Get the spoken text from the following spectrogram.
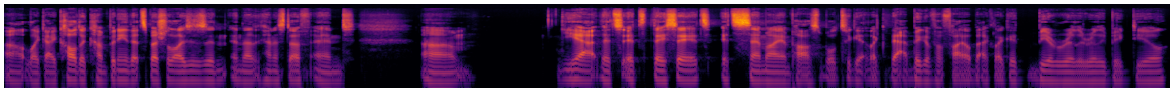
Uh, like I called a company that specializes in, in that kind of stuff, and um, yeah, that's it's they say it's it's semi impossible to get like that big of a file back. Like it'd be a really really big deal.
